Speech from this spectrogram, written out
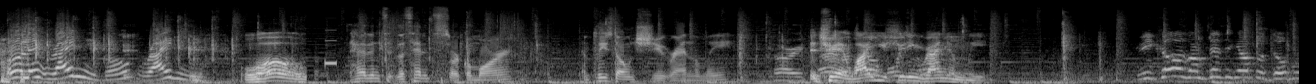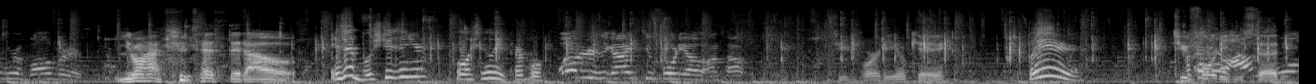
Oh, let ride me, bro. Ride me. Whoa. Head into. Let's head into circle more. And please don't shoot randomly. Sorry. Trey, Alright, why are you go, shooting for randomly? Because I'm testing out the double revolver. You don't have to test it out. Is there bushes in here? Oh, it's gonna be purple. Oh, there's a guy 240 on uh, on top. 240, okay. Where? 240, he said. Whoa,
